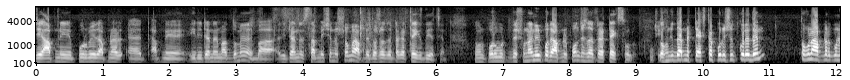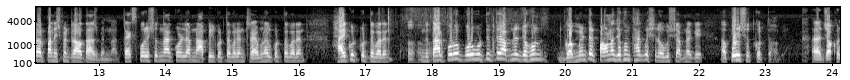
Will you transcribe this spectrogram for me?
যে আপনি পূর্বে আপনার আপনি ই রিটার্নের মাধ্যমে বা রিটার্নের সাবমিশনের সময় আপনি দশ হাজার টাকা ট্যাক্স দিয়েছেন। তখন পরবর্তীতে শুনানির পরে আপনার পঞ্চাশ হাজার টাকা ট্যাক্স হলো। তখন যদি আপনি ট্যাক্সটা পরিশোধ করে দেন তখন আপনার কোনো আর পানিশমেন্টের আওতা আসবেন না। ট্যাক্স পরিশোধ না করলে আপনি আপিল করতে পারেন ট্রাইব্যুনাল করতে পারেন হাইকোর্ট করতে পারেন। কিন্তু তারপরেও পরবর্তীতে আপনার যখন গভর্নমেন্টের পাওনা যখন থাকবে সেটা অবশ্যই আপনাকে পরিশোধ করতে হবে। যখন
